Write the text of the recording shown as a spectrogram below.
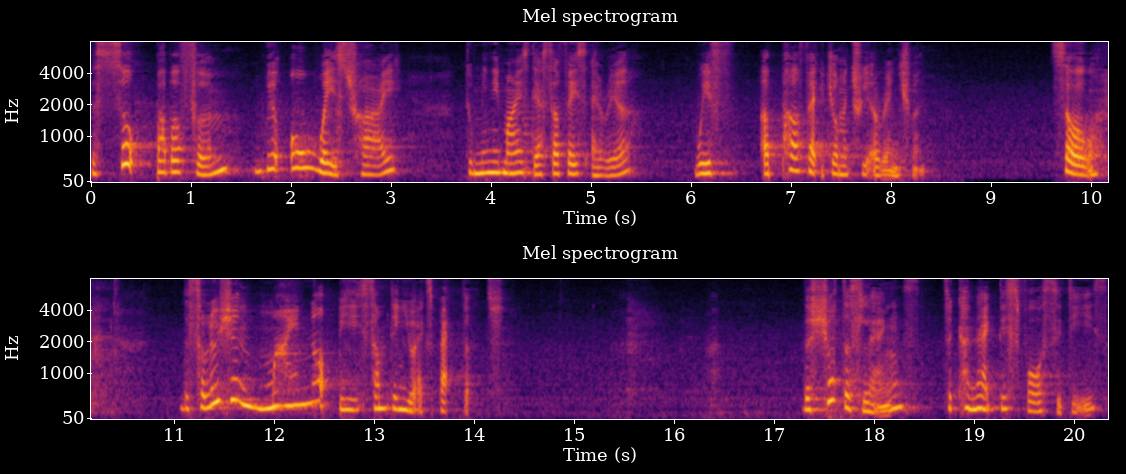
the soap bubble film will always try to minimize their surface area with a perfect geometry arrangement. So, the solution might not be something you expected. The shortest length to connect these four cities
